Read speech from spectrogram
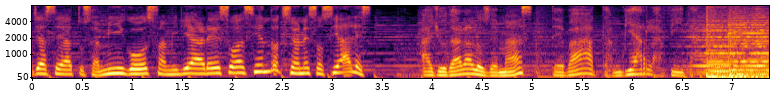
ya sea a tus amigos, familiares o haciendo acciones sociales. Ayudar a los demás te va a cambiar la vida.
